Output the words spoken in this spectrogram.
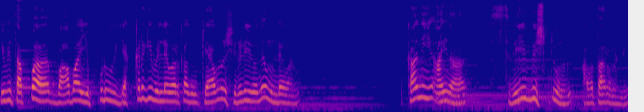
ఇవి తప్ప బాబా ఎప్పుడు ఎక్కడికి వెళ్ళేవారు కాదు కేవలం షిరిడీలోనే ఉండేవారు. కానీ ఆయన శ్రీ విష్ణు అవతారం అండి.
